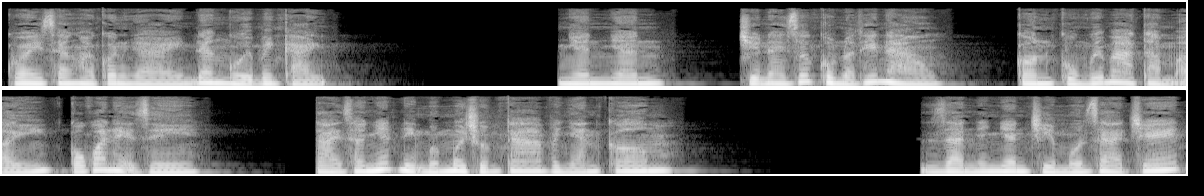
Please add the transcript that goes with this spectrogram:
quay sang hỏi con gái đang ngồi bên cạnh. Nhân nhân, chuyện này rốt cùng là thế nào? Con cùng với bà thẩm ấy, có quan hệ gì? Tại sao nhất định muốn mời chúng ta về nhán cơm? già nhân nhân chỉ muốn già chết.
